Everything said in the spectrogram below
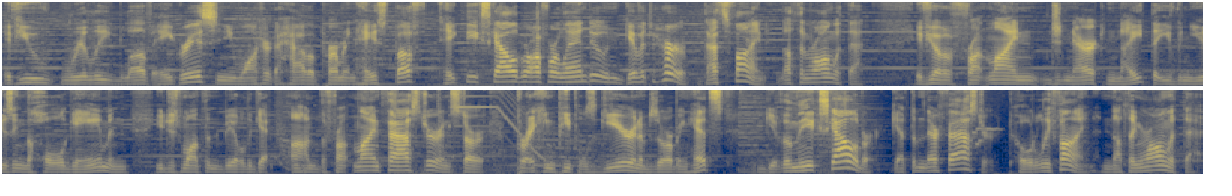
If you really love Agrias and you want her to have a permanent haste buff, take the Excalibur off Orlandeau and give it to her. That's fine. Nothing wrong with that. If you have a frontline generic knight that you've been using the whole game and you just want them to be able to get on the front line faster and start breaking people's gear and absorbing hits, give them the Excalibur. Get them there faster. Totally fine. Nothing wrong with that.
